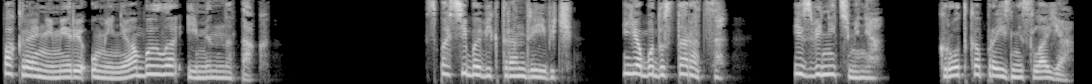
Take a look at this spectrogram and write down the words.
По крайней мере, у меня было именно так. «Спасибо, Виктор Андреевич. Я буду стараться. Извините меня», — кротко произнесла я.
